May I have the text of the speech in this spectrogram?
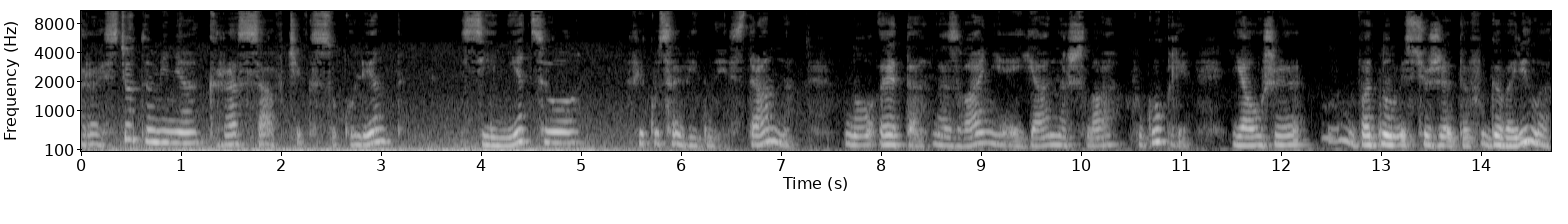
Растет у меня красавчик-суккулент синецио фикусовидный. Странно, но это название я нашла в гугле. Я уже в одном из сюжетов говорила,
